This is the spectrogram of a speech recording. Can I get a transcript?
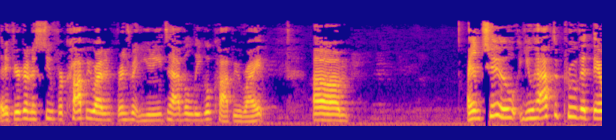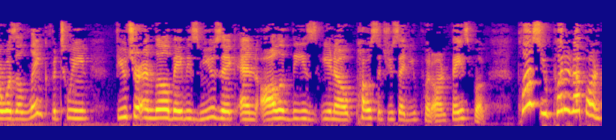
that if you're going to sue for copyright infringement, you need to have a legal copyright. Um, and two, you have to prove that there was a link between Future and Lil Baby's music and all of these, you know, posts that you said you put on Facebook. Plus, you put it up on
